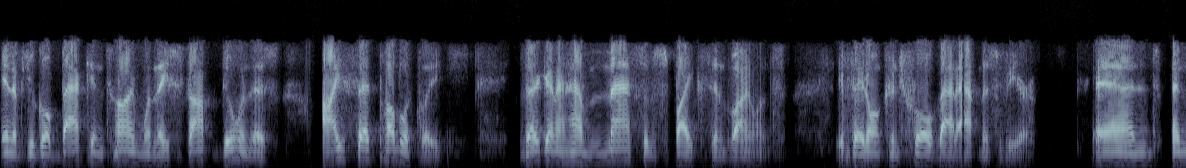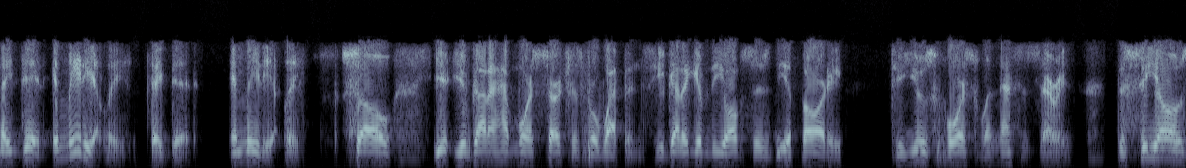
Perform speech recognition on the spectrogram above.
And if you go back in time when they stopped doing this, I said publicly they're going to have massive spikes in violence if they don't control that atmosphere. And and they did immediately. They did immediately. So you, you've got to have more searches for weapons. You've got to give the officers the authority to use force when necessary. The COs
